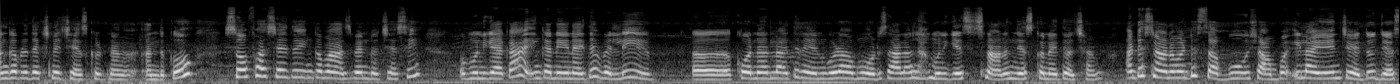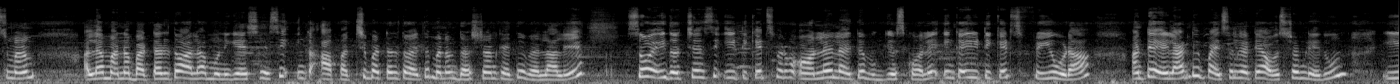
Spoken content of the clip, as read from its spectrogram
అంగ ప్రదక్షిణ చేసుకుంటున్నాం అందుకు. సో ఫస్ట్ అయితే ఇంకా మా హస్బెండ్ వచ్చేసి మునిగాక ఇంకా నేనైతే వెళ్ళి కోనర్లో అయితే నేను కూడా మూడు సార్లు అలా మునిగేసి స్నానం చేసుకొని అయితే వచ్చాను. అంటే స్నానం అంటే సబ్బు షాంపూ ఇలా ఏం చేయొద్దు. జస్ట్ మనం అలా మన బట్టలతో అలా మునిగేసేసి ఇంకా ఆ పచ్చి బట్టలతో అయితే మనం దర్శనానికి అయితే వెళ్ళాలి. సో ఇది వచ్చేసి ఈ టికెట్స్ మనం ఆన్లైన్లో అయితే బుక్ చేసుకోవాలి. ఇంకా ఈ టికెట్స్ ఫ్రీ కూడా. అంటే ఎలాంటి పైసలు కట్టే అవసరం లేదు. ఈ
